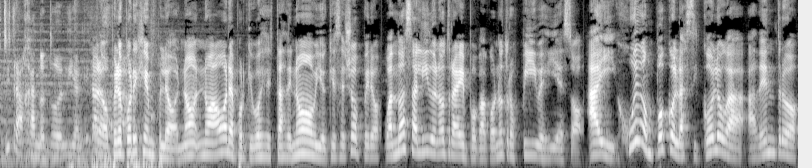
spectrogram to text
Estoy trabajando todo el día. ¿en qué Claro, pero por ejemplo, no, no ahora porque vos estás de novio, qué sé yo, pero cuando has salido en otra época con otros pibes y eso, ahí juega un poco la psicóloga adentro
